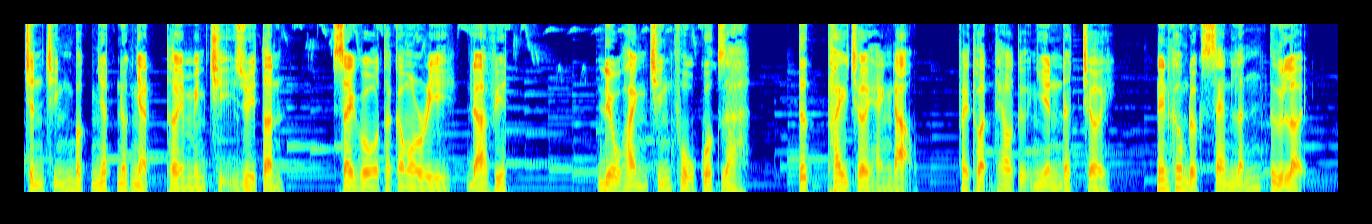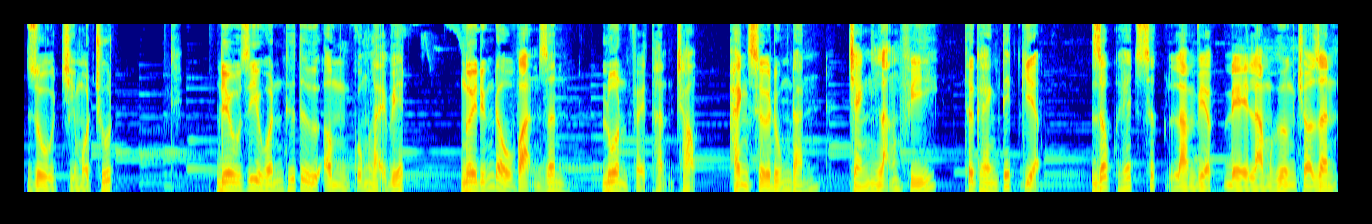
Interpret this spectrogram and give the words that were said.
chân chính bậc nhất nước Nhật thời Minh Trị Duy Tân, Saigo Takamori đã viết Điều hành chính phủ quốc gia, tức thay trời hành đạo, phải thuận theo tự nhiên đất trời, nên không được xen lẫn tư lợi dù chỉ một chút. Điều di huấn thứ tư ông cũng lại viết Người đứng đầu vạn dân luôn phải thận trọng, hành xử đúng đắn, tránh lãng phí, thực hành tiết kiệm, dốc hết sức làm việc để làm gương cho dân.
